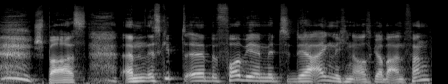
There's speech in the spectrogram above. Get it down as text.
Spaß. Ähm, es gibt, äh, bevor wir mit der eigentlichen Ausgabe anfangen,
